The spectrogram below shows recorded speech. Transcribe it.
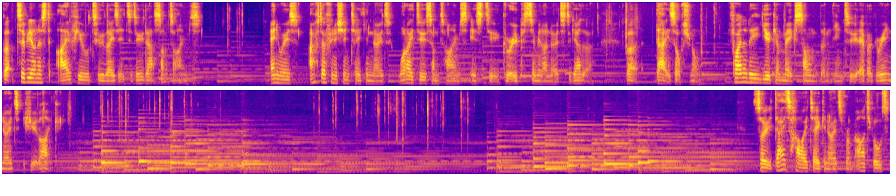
But to be honest, I feel too lazy to do that sometimes. Anyways, after finishing taking notes, what I do sometimes is to group similar notes together, but that is optional. Finally, you can make some of them into evergreen notes if you like. So that's how I take notes from articles.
